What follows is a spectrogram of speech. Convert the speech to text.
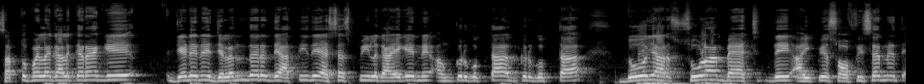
ਸਭ ਤੋਂ ਪਹਿਲਾਂ ਗੱਲ ਕਰਾਂਗੇ ਜਿਹੜੇ ਨੇ ਜਲੰਧਰ ਦਿਹਾਤੀ ਦੇ ਐਸਐਸਪੀ ਲਗਾਏ ਗਏ ਨੇ, ਅੰਕੁਰ ਗੁਪਤਾ। ਅੰਕੁਰ ਗੁਪਤਾ 2016 ਬੈਚ ਦੇ ਆਈਪੀਐਸ ਆਫੀਸਰ ਨੇ ਤੇ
